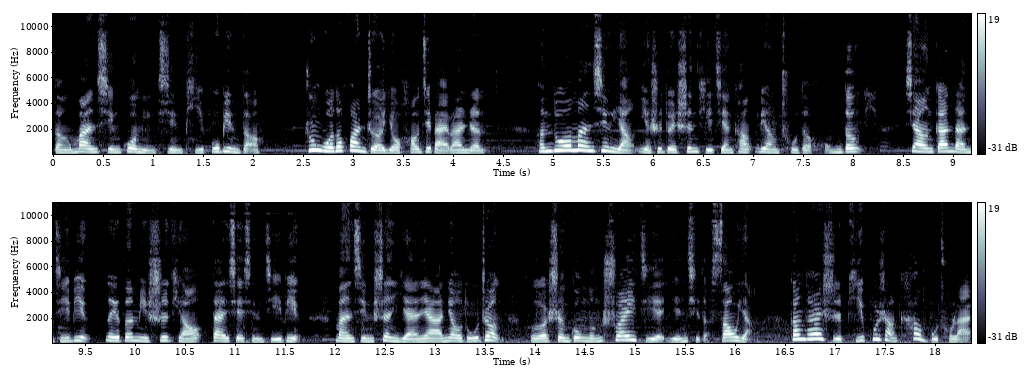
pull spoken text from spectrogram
等慢性过敏性皮肤病等。中国的患者有好几百万人，很多慢性痒也是对身体健康亮出的红灯，像肝胆疾病、内分泌失调、代谢性疾病、慢性肾炎呀、尿毒症和肾功能衰竭引起的瘙痒，刚开始皮肤上看不出来，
